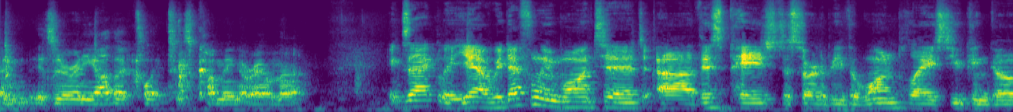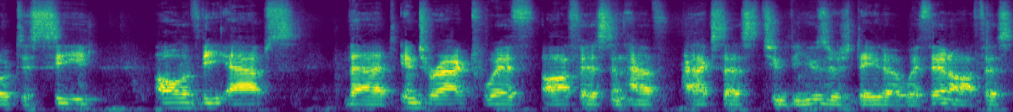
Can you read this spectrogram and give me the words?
and is there any other collectors coming around that? Exactly. Yeah, we definitely wanted uh, this page to sort of be the one place you can go to see all of the apps that interact with Office and have access to the user's data within Office.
